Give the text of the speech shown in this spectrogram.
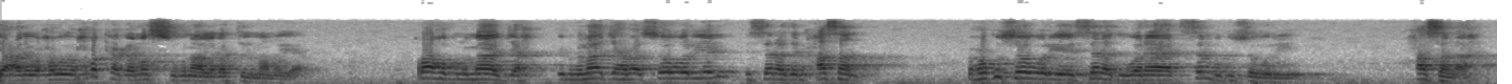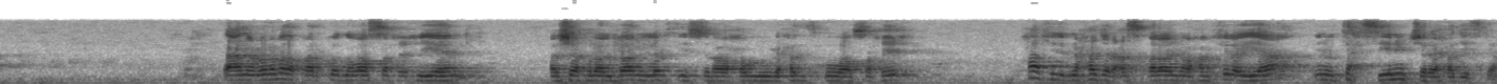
yani waxa weye waxba kagama sugnaa laga tilmaamaya rawahu ibnu maajah ibnu maajah baa soo wariyey bisanadin xasan wuxuu ku soo wariyey sanad wanaagsan buu ku soo wariyey xasan ah yani culamada qaarkoodna waa saxiixiyeen asheekh lalbani laftiisuna waxa uu yihi xadiidku waa saxiix xaafid ibn xajar casqalaanina waxaan filayaa inuu taxsiinin jiray xadiidka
